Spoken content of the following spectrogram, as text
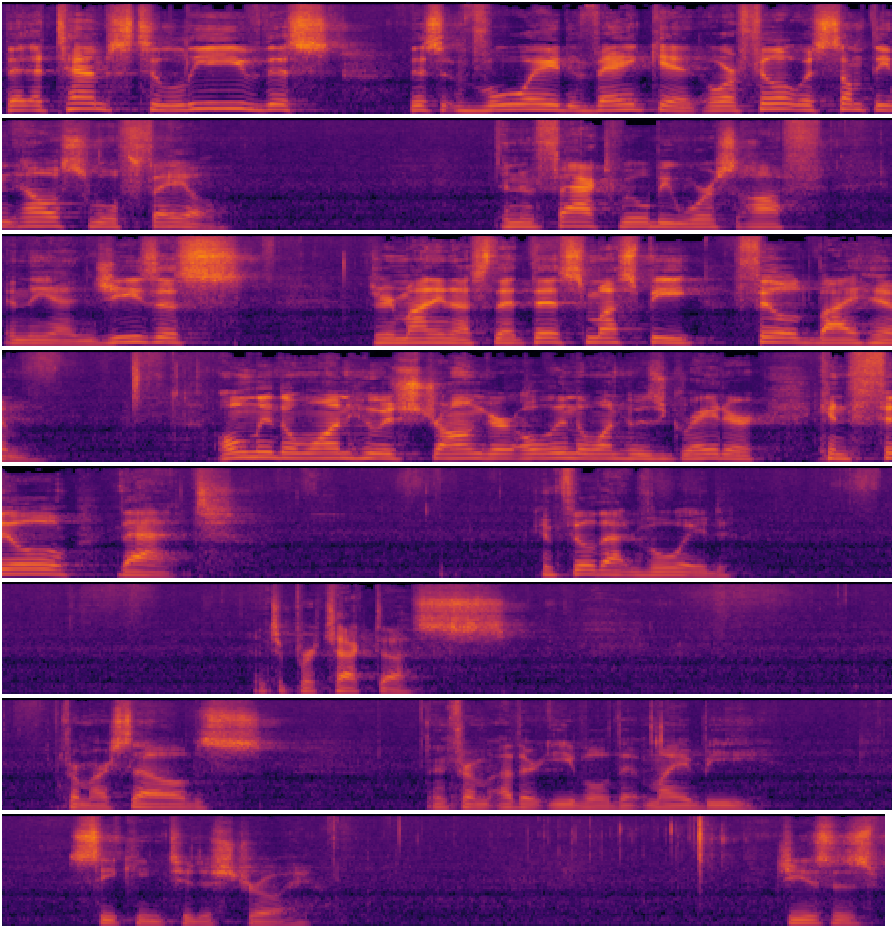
that attempts to leave this, this void vacant or fill it with something else will fail. And in fact, we'll be worse off in the end. Jesus is reminding us that this must be filled by Him. Only the one who is stronger, only the one who is greater can fill that, can fill that void, and to protect us from ourselves and from other evil that might be seeking to destroy. Jesus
